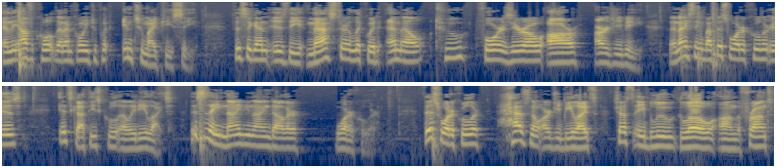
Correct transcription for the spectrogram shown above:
and the AlphaCool that I'm going to put into my PC. This again is the Master Liquid ML240R RGB. The nice thing about this water cooler is it's got these cool LED lights. This is a $99 water cooler. This water cooler has no RGB lights, just a blue glow on the front,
